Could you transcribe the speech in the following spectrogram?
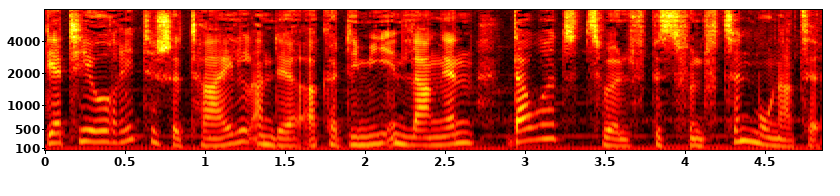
Der theoretische Teil an der Akademie in Langen dauert 12 bis 15 Monate.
